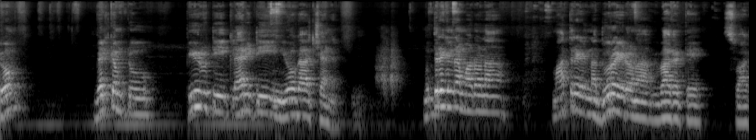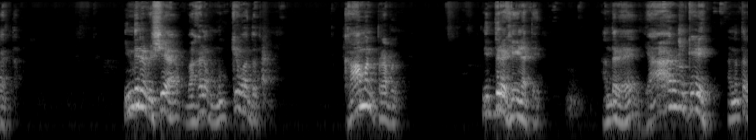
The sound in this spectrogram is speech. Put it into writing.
Om. Welcome to purity clarity in yoga channel ಮುದ್ರೆಗಳನ್ನ ಮಾಡೋಣ ಮಾತ್ರೆಗಳನ್ನ ದೂರ ಇಡೋಣ ವಿಭಾಗಕ್ಕೆ ಸ್ವಾಗತ. ಇಂದಿನ ವಿಷಯ ಬಹಳ ಮುಖ್ಯವಾದದ್ದು. ಕಾಮನ್ ಪ್ರಾಬ್ಲಮ್ ನಿದ್ರಹೀನತೆ. ಅಂದರೆ ಯಾರನ್ನು ಕೇಳಿ, ನನ್ನ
